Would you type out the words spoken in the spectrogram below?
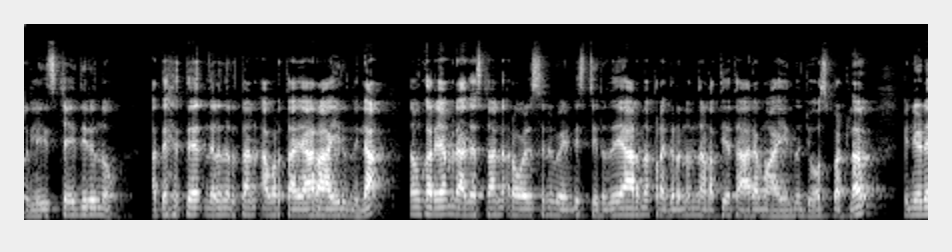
റിലീസ് ചെയ്തിരുന്നു. അദ്ദേഹത്തെ നിലനിർത്താൻ അവർ തയ്യാറായിരുന്നില്ല. നമുക്കറിയാം രാജസ്ഥാൻ റോയൽസിന് വേണ്ടി സ്ഥിരതയാർന്ന പ്രകടനം നടത്തിയ താരമായിരുന്നു ജോസ് ബട്ട്ലർ. പിന്നീട്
